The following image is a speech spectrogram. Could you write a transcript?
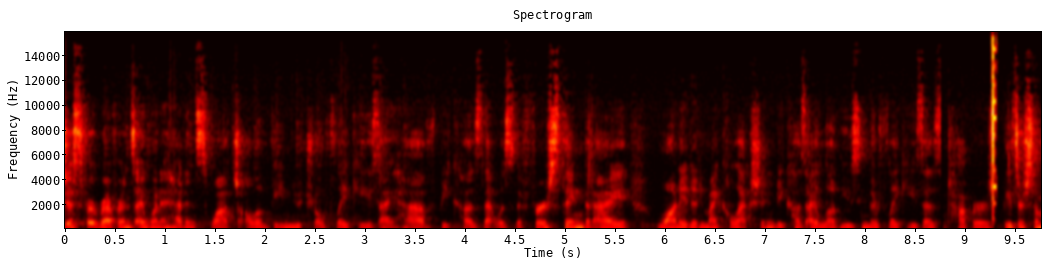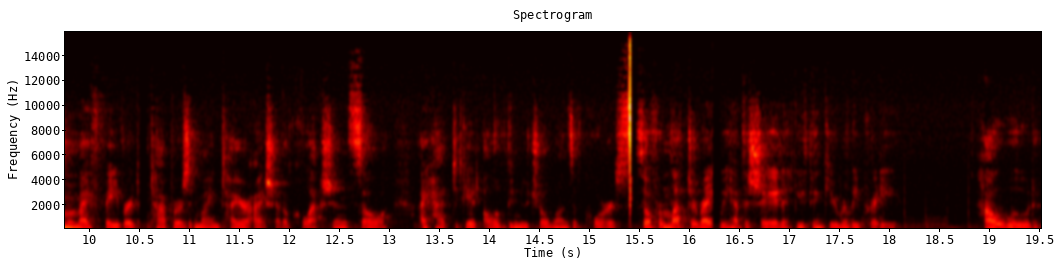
Just for reference, I went ahead and swatched all of the neutral flakies I have because that was the first thing that I wanted in my collection because I love using their flakies as toppers. These are some of my favorite toppers in my entire eyeshadow collection, so I had to get all of the neutral ones, of course. So from left to right, we have the shade You Think You're Really Pretty, How Wooed,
